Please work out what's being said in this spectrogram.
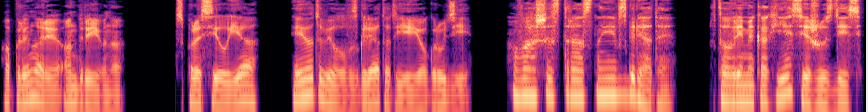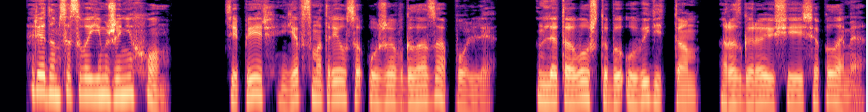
Аполлинария Андреевна?» – спросил я и отвел взгляд от ее груди. «Ваши страстные взгляды, в то время как я сижу здесь, рядом со своим женихом». Теперь я всмотрелся уже в глаза Полли, для того, чтобы увидеть там разгорающееся пламя.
